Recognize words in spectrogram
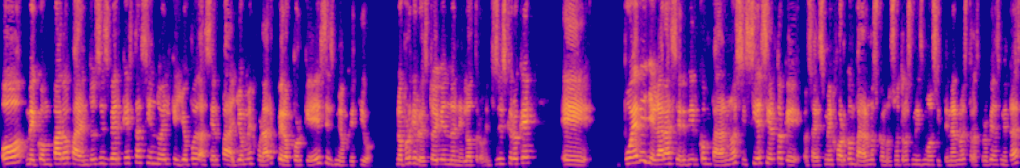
o me comparo para entonces ver qué está haciendo él que yo puedo hacer para yo mejorar, pero porque ese es mi objetivo, no porque lo estoy viendo en el otro. Entonces creo que eh, puede llegar a servir compararnos y sí es cierto que, o sea, es mejor compararnos con nosotros mismos y tener nuestras propias metas,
